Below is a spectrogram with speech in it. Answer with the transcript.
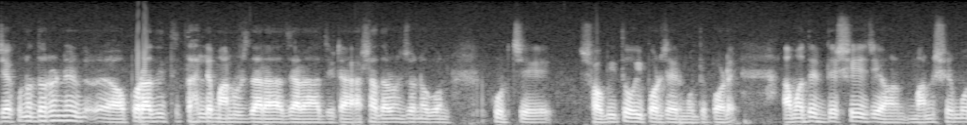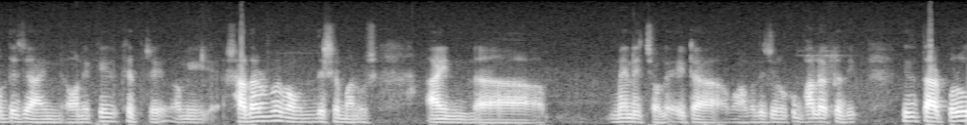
যে কোনো ধরনের অপরাধী তাহলে মানুষ দ্বারা যারা যেটা সাধারণ জনগণ করছে, সবই তো ওই পর্যায়ের মধ্যে পড়ে। আমাদের দেশে যে মানুষের মধ্যে যে আইন, অনেকের ক্ষেত্রে আমি সাধারণভাবে আমাদের দেশের মানুষ আইন মেনে চলে। এটা আমাদের জন্য খুব ভালো একটা দিক। কিন্তু তারপরেও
